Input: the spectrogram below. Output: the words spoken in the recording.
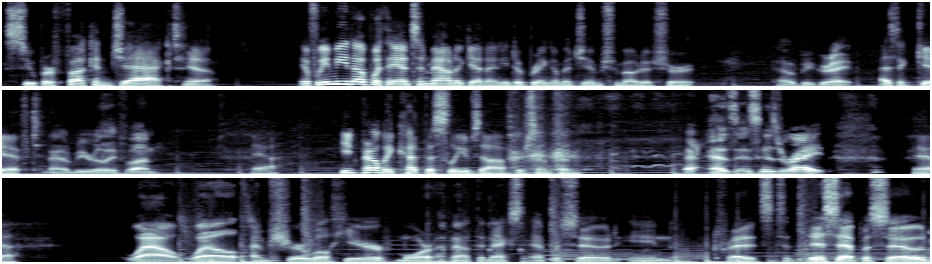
Super fucking jacked. Yeah. If we meet up with Anson Mount again, I need to bring him a Jim Shimoda shirt That would be great. as a gift. That would be really fun. Yeah. He'd probably cut the sleeves off or something. As is his right. Yeah. Wow. Well, I'm sure we'll hear more about the next episode in credits to this episode.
